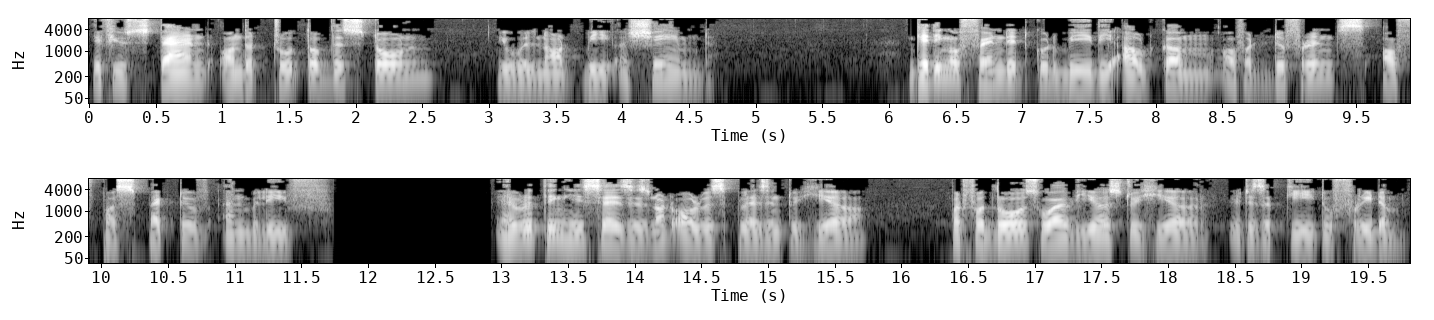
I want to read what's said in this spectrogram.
If you stand on the truth of this stone, you will not be ashamed. Getting offended could be the outcome of a difference of perspective and belief. Everything he says is not always pleasant to hear, but for those who have ears to hear, it is a key to freedom.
